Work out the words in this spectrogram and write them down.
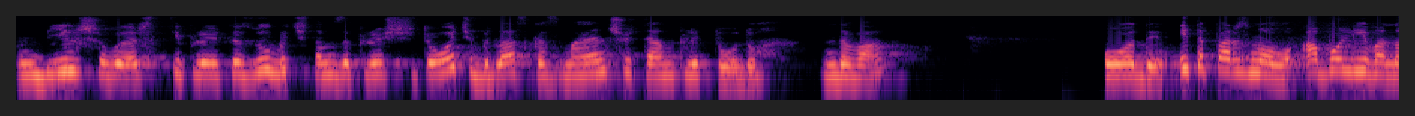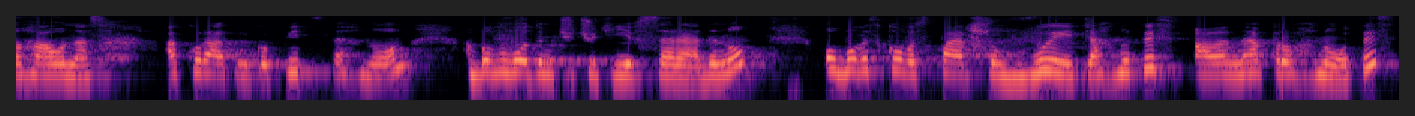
більше ви аж стіплюєте зуби чи там заплющуєте очі, будь ласка, зменшуйте амплітуду. Два. Один. І тепер знову або ліва нога у нас акуратненько під стегном, або виводимо чуть-чуть її всередину. Обов'язково спершу витягнутись, але не прогнутись.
